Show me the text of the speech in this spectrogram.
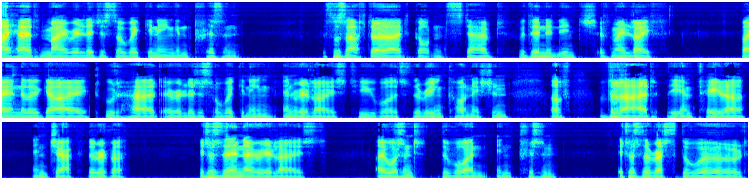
I had my religious awakening in prison. This was after I'd gotten stabbed within an inch of my life by another guy who'd had a religious awakening and realized he was the reincarnation of Vlad the Impaler and Jack the Ripper. It was then I realized I wasn't the one in prison. It was the rest of the world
